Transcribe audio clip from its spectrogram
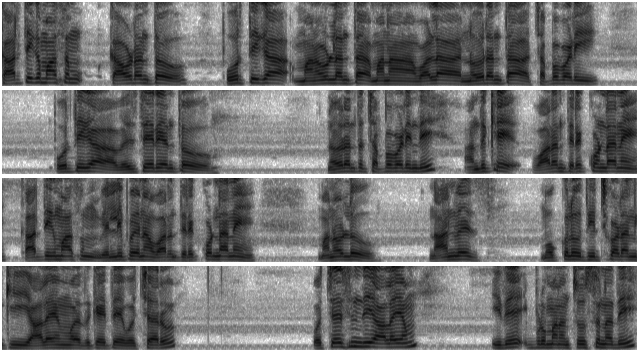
కార్తీక మాసం కావడంతో పూర్తిగా మనవుళ్ళంతా మన వాళ్ళ నోరంతా చెప్పబడి పూర్తిగా వెజిటేరియన్తో నోరంతా చెప్పబడింది. అందుకే వారం తిరగకుండానే కార్తీక మాసం వెళ్ళిపోయిన వారం తిరగకుండానే మనోళ్ళు నాన్ వెజ్ మొక్కులు తీర్చుకోవడానికి ఈ ఆలయం వద్దకైతే వచ్చారు. వచ్చేసింది ఆలయం. ఇదే ఇప్పుడు మనం చూస్తున్నది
